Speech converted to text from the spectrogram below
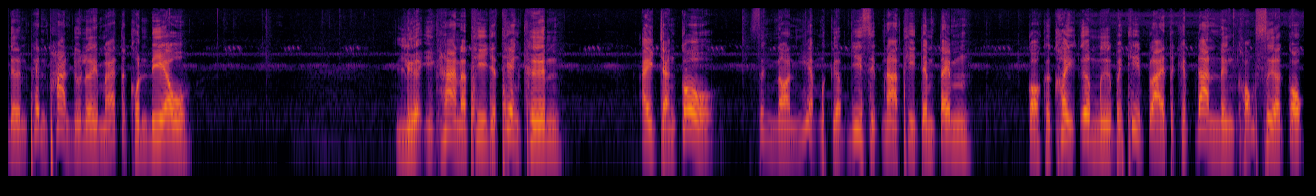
เดินเพ่นพ่านอยู่เลยแม้แต่คนเดียว เหลืออีก 5 นาทีจะเที่ยงคืน ไอ้จังโก้ ซึ่งนอนเงียบมาเกือบ 20 นาทีเต็มๆ ก็ค่อยๆ เอื้อมมือไปที่ปลายตะเข็บด้านหนึ่งของเสือกก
